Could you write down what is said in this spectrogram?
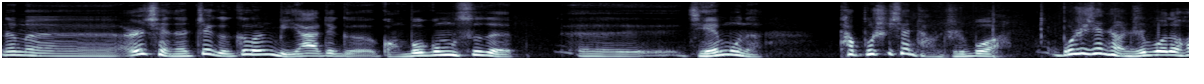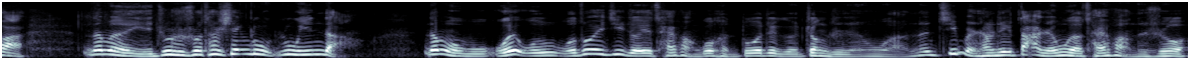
那么而且呢，这个哥伦比亚这个广播公司的呃节目呢，它不是现场直播啊，不是现场直播的话，那么也就是说它是先录录音的。那么我我我我作为记者也采访过很多这个政治人物啊，那基本上这个大人物要采访的时候，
